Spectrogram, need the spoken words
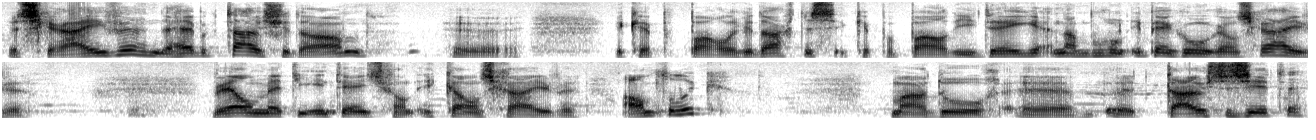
Het schrijven, dat heb ik thuis gedaan. Eh, ik heb bepaalde gedachten, ik heb bepaalde ideeën en dan begon, ik ben gewoon gaan schrijven. Wel met die intentie van, ik kan schrijven ambtelijk, maar door eh, thuis te zitten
